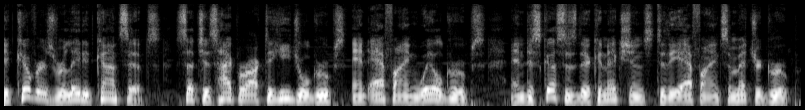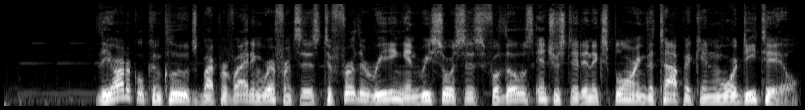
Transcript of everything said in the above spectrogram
It covers related concepts, such as hyperoctahedral groups and affine Weyl groups, and discusses their connections to the affine symmetric group. The article concludes by providing references to further reading and resources for those interested in exploring the topic in more detail.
